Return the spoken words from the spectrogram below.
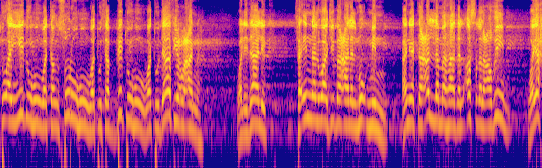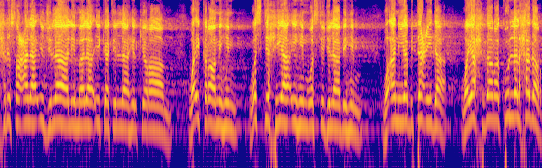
تؤيده وتنصره وتثبته وتدافع عنه. ولذلك فإن الواجب على المؤمن أن يتعلم هذا الأصل العظيم ويحرص على إجلال ملائكة الله الكرام وإكرامهم واستحيائهم واستجلابهم وأن يبتعد ويحذر كل الحذر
